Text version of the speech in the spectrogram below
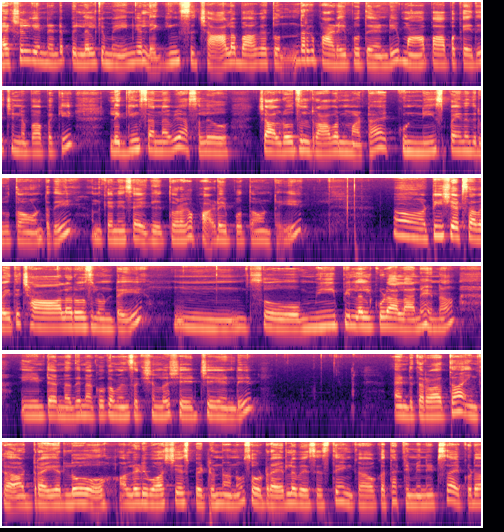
యాక్చువల్గా ఏంటంటే పిల్లలకి మెయిన్గా లెగ్గింగ్స్ చాలా బాగా తొందరగా పాడైపోతాయండి. మా పాపకైతే చిన్న పాపకి లెగ్గింగ్స్ అన్నవి అసలు చాలా రోజులు రావన్నమాట. ఎక్కువ నీస్ పైన తిరుగుతూ ఉంటుంది. అందుకనేసి అవి త్వరగా పాడైపోతూ ఉంటాయి. టీ షర్ట్స్ అవి అయితే చాలా రోజులు ఉంటాయి. సో మీ పిల్లలు కూడా అలానేనా? ఏంటి అన్నది నాకు కమెంట్ సెక్షన్లో షేర్ చేయండి. అండ్ తర్వాత ఇంకా డ్రైయర్లో ఆల్రెడీ వాష్ చేసి పెట్టున్నాను. సో డ్రైయర్లో వేసేస్తే ఇంకా ఒక థర్టీ మినిట్స్ అవి కూడా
